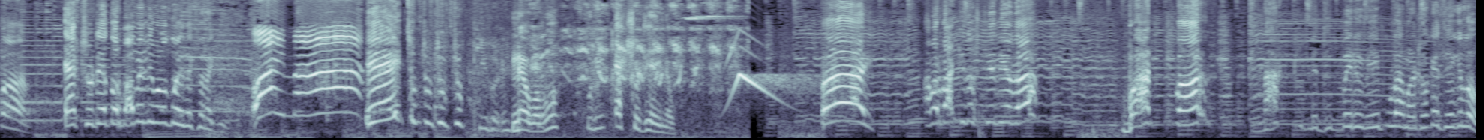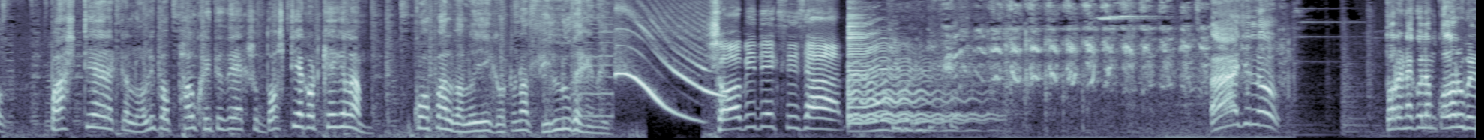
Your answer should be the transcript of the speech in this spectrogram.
পার একশো টাকা তোর বাবে দিব না তুই দেখছ নাকি? ওই মা! এই চুপ চুপ চুপ চুপ। কি নেও বাবু তুমি একশো টাকাই নাও। এই আমার বাকি দশ টাকা দিয়ে দা। বাট পার নাক টুটলে দুধ বের এই পুলা আমার ঠকাই থেকে গেল। পাঁচ টাকার একটা ললিপপ ফাউ খাইতে যে একশো দশ টাকা কট খেয়ে গেলাম। কপাল ভালো এই ঘটনা জিল্লু দেখে নাই। সবই দেখছি স্যার। জিল্লু তোরে না কইলাম কলার উপরে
